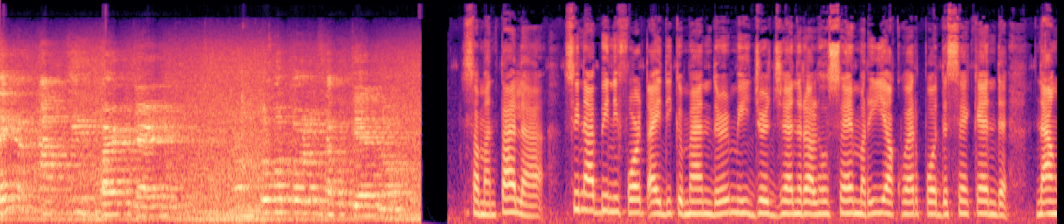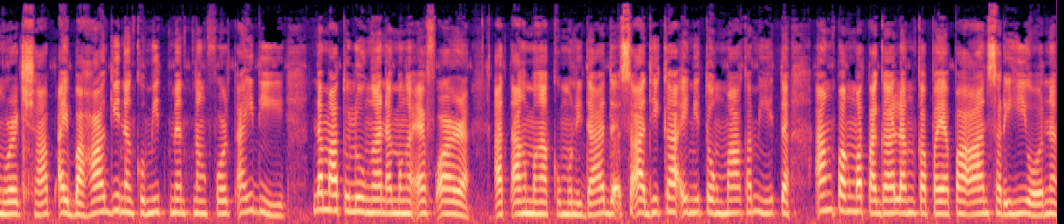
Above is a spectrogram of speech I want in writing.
they are active partner, no? tumutulong sa gobyerno Samantala, sinabi ni Fort ID Commander Major General Jose Maria Cuerpo II na ang workshop ay bahagi ng commitment ng Fort ID na matulungan ang mga FR at ang mga komunidad sa adhikain nitong makamit ang pangmatagalang kapayapaan sa rehiyon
